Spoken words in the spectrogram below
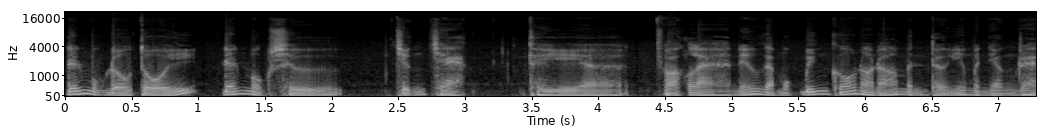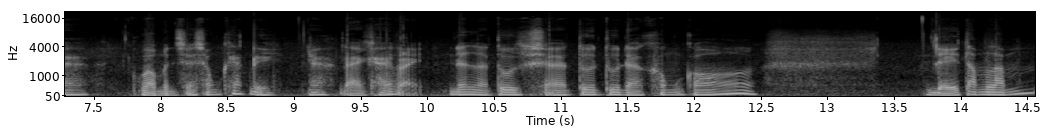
Đến một độ tuổi đến một sự chững chạc thì uh, hoặc là nếu gặp một biến cố nào đó mình tự nhiên mình nhận ra và mình sẽ sống khác đi nha đại khái vậy. Nên là tôi sẽ tôi tôi đã không có để tâm lắm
